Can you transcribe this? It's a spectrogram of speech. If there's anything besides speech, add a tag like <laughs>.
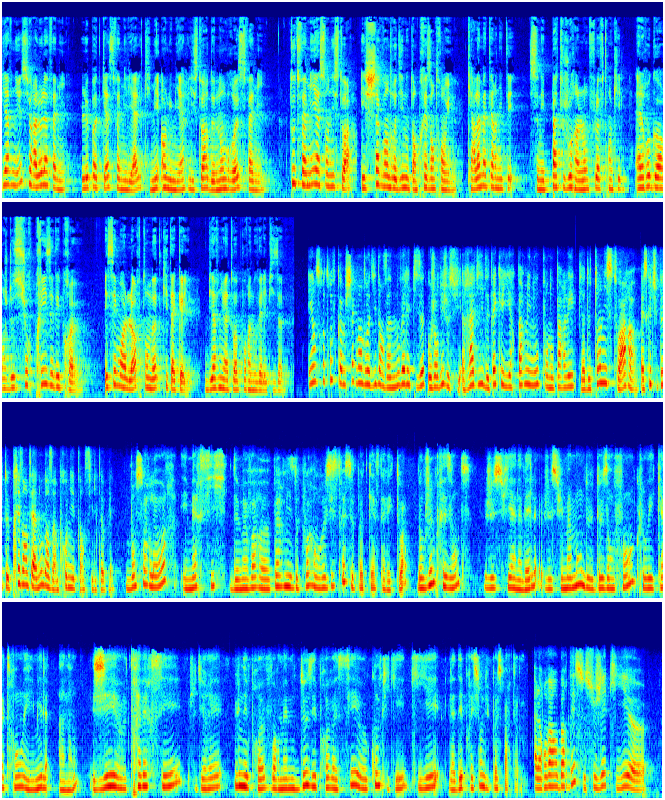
Bienvenue sur Allo la famille, le podcast familial qui met en lumière l'histoire de nombreuses familles. Toute famille a son histoire et chaque vendredi nous t'en présenterons une. Car la maternité, ce n'est pas toujours un long fleuve tranquille. Elle regorge de surprises et d'épreuves. Et c'est moi Laure, ton hôte, qui t'accueille. Bienvenue à toi pour un nouvel épisode. Et on se retrouve comme chaque vendredi dans un nouvel épisode. Aujourd'hui, je suis ravie de t'accueillir parmi nous pour nous parler bien de ton histoire. Est-ce que tu peux te présenter à nous dans un premier temps, s'il te plaît? Bonsoir Laure et merci de m'avoir euh, permis de pouvoir enregistrer ce podcast avec toi. Donc je me présente, je suis Annabelle, je suis maman de deux enfants, Chloé 4 ans et Émile 1 an. J'ai euh, traversé, je dirais, une épreuve, voire même deux épreuves assez euh, compliquées, qui est la dépression du postpartum. Alors on va aborder ce sujet qui est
